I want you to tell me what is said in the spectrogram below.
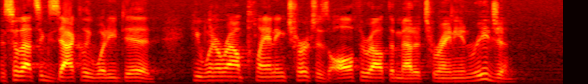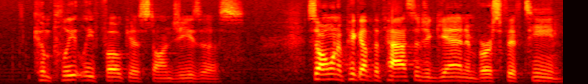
And so that's exactly what he did. He went around planting churches all throughout the Mediterranean region, completely focused on Jesus. So I want to pick up the passage again in verse 15.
